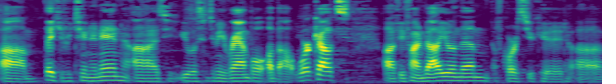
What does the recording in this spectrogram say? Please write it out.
um, thank you for tuning in uh, as you listen to me ramble about workouts. Uh, if you find value in them, of course, you could uh,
